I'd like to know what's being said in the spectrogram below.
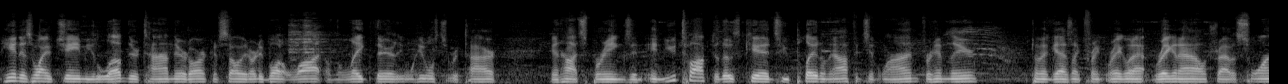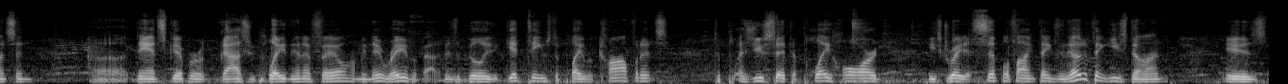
he and his wife Jamie loved their time there at Arkansas. He'd already bought a lot on the lake there. He wants to retire in Hot Springs. And, and you talk to those kids who played on the offensive line for him there. Talking about guys like Frank Ragnow, Travis Swanson, uh, Dan Skipper, guys who played in the NFL. I mean, they rave about him. His ability to get teams to play with confidence, to as you said, to play hard. He's great at simplifying things. And the other thing he's done is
